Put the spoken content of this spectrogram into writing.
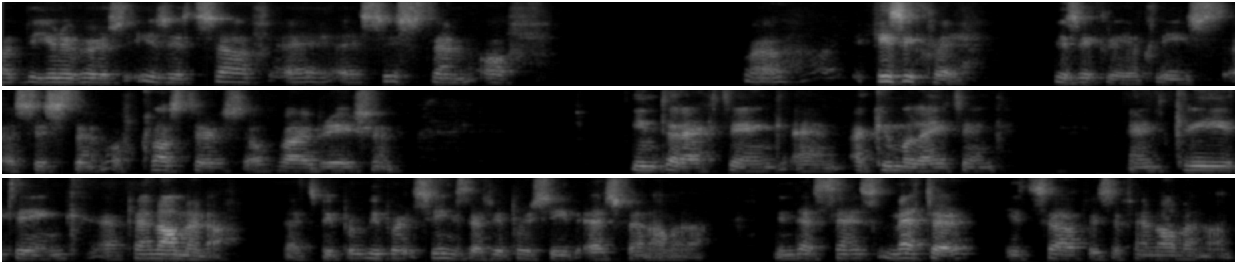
But the universe is itself a, a system of, well, physically, physically at least, a system of clusters of vibration interacting and accumulating and creating phenomena that we, we, things that we perceive as phenomena in that sense, matter itself is a phenomenon.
